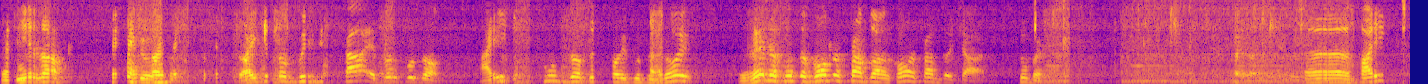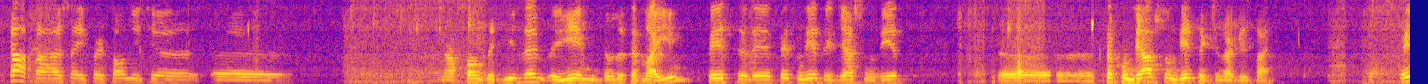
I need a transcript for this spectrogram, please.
Enea Peçu, ai që do të bëjë diçka e bën kudo. Ai që nuk do le të shkojë ku të dojë, dhe në fund të botës prapë do ankohet, prapë do qahet. Super. Ë Faik Kafa është ai personi që ë Na fton të gjithëve, jemi unë dhe vllai im, 5 dhe 15 dhe 16 ë këtë fundjavë show-diet tek Qendra Kristal. E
